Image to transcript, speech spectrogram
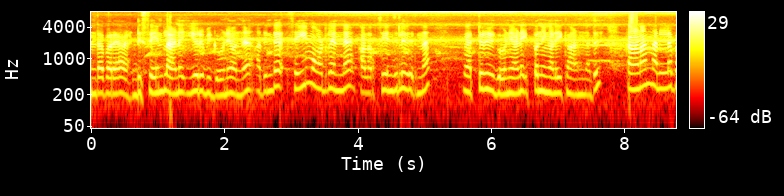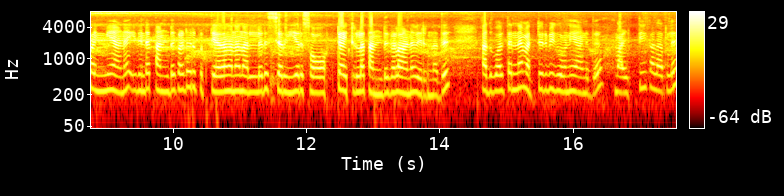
എന്താ പറയുക ഡിസൈനിലാണ് ഈ ഒരു ബിഗോണി വന്നത് അതിന്റെ സെയിം മോഡൽ തന്നെ കളർ ചേഞ്ചിൽ വരുന്ന മറ്റൊരു വിഗോണിയാണ് ഇപ്പം നിങ്ങൾ ഈ കാണുന്നത്. കാണാൻ നല്ല ഭംഗിയാണ്. ഇതിന്റെ തണ്ടുകളുടെ ഒരു പ്രത്യേകത എന്ന് പറഞ്ഞാൽ നല്ലൊരു ചെറിയൊരു സോഫ്റ്റ് ആയിട്ടുള്ള തണ്ടുകളാണ് വരുന്നത്. അതുപോലെ തന്നെ മറ്റൊരു ബിഗോണിയാണിത്. മൾട്ടി കളറിൽ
